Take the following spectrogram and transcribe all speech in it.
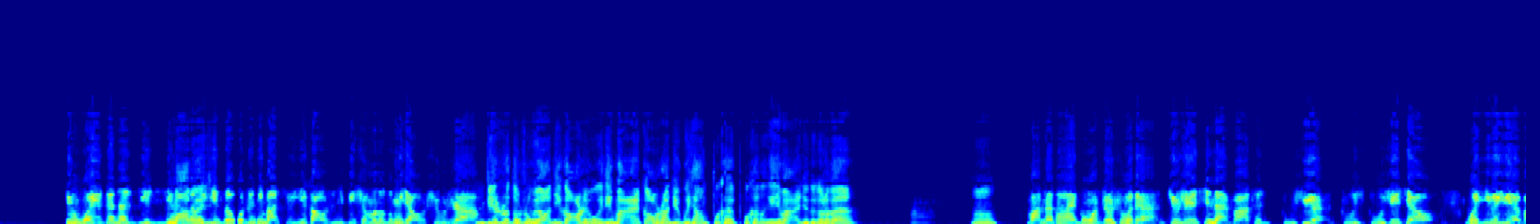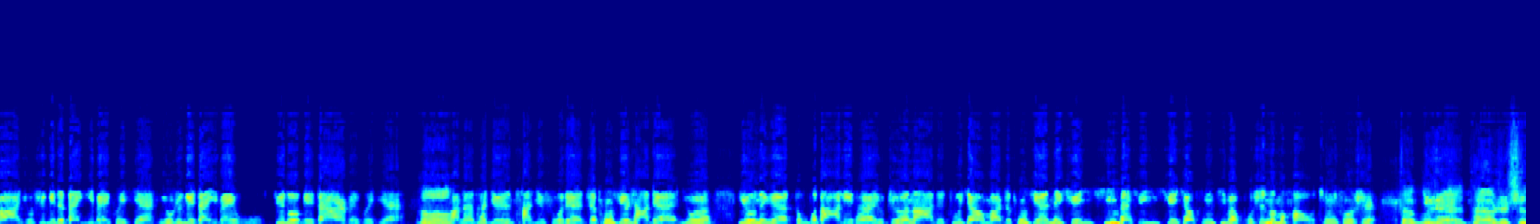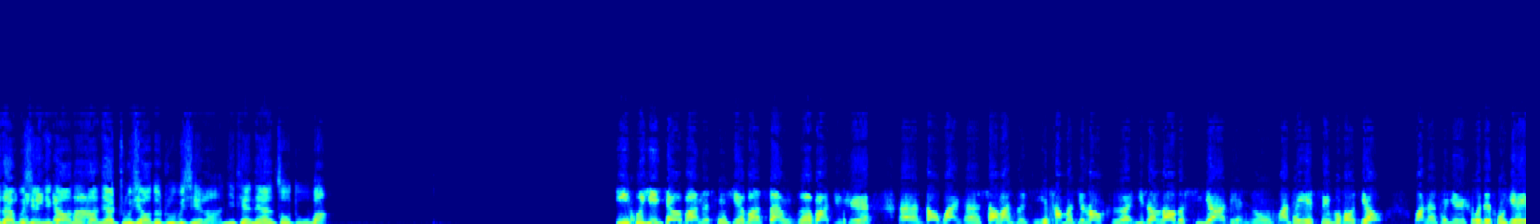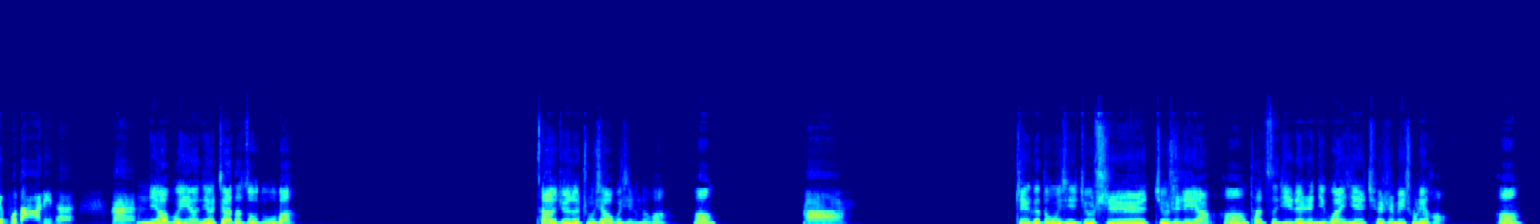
对，我也跟他就就是那个意思。我说你把学习搞上去比什么都重要，是不是啊？你别说都重要，你搞上去我给你买，搞不上去不行，不可不可能给你买就得了呗。嗯。嗯，完了，他还跟我这说的，就是现在吧，他住学住住学校，我一个月吧，有时给他带一百块钱，有时给带一百五，最多给带二百块钱。啊完了，他就他就说的，这同学啥的，又又那个都不搭理他，又这那的。住校吧，这同学那学习现在学习学校风气吧不是那么好，听说是。他不就是是他要是实在不行，你告诉他咱家住校都住不起了，你天天走读吧。一回学校吧，那同学吧，三五个吧，就是呃，到晚上上完自习，他们就唠嗑，一整唠到十一二点钟，完他也睡不好觉。完了，他就是说的同学也不搭理他，嗯，你要不行就叫他走读吧。他要觉得住校不行的话啊，啊，这个东西就是就是这样啊，他自己的人际关系也确实没处理好啊。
